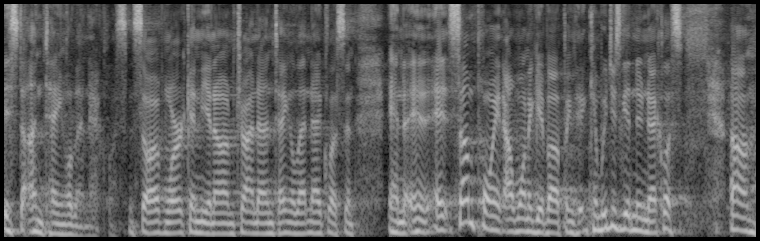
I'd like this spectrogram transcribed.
is to untangle that necklace. And so I'm working, you know, I'm trying to untangle that necklace. And, and, and at some point, I want to give up and can we just get a new necklace? Um,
